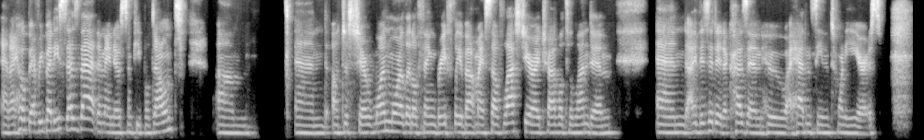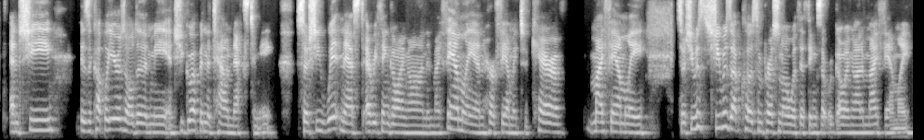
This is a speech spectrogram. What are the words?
And i hope everybody says that and i know some people don't um, and I'll just share one more little thing briefly about myself. Last year, I traveled to London and I visited a cousin who I hadn't seen in 20 years. And she is a couple years older than me and she grew up in the town next to me. So she witnessed everything going on in my family and her family took care of my family. So she was she was up close and personal with the things that were going on in my family.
